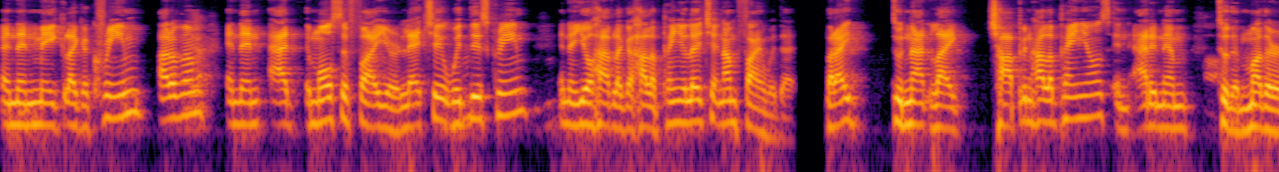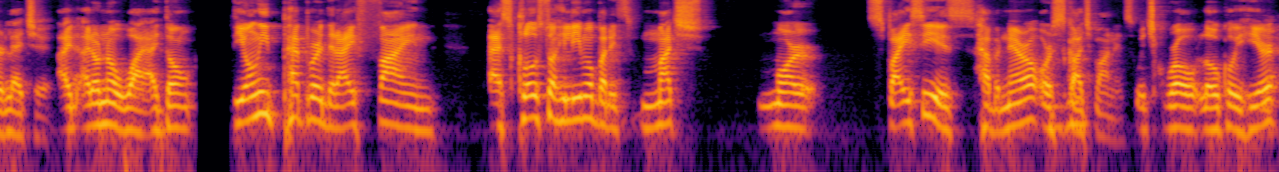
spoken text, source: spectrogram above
and then make like a cream out of them and then add emulsify your leche with mm-hmm. this cream and then you'll have like a jalapeno leche and I'm fine with that. But I do not like chopping jalapenos and adding them ah. to the mother leche. I, I don't know why. I don't. The only pepper that I find as close to a ají limo, but it's much more spicy is habanero or mm-hmm. scotch bonnets, which grow locally here.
